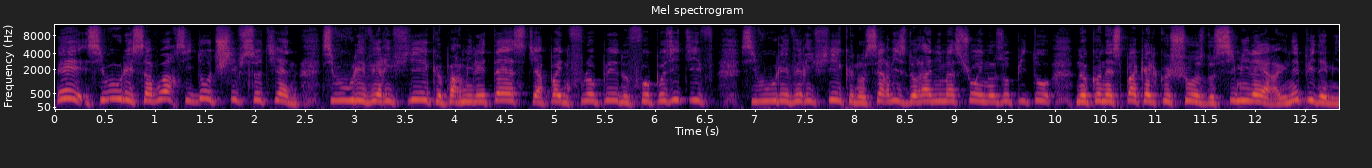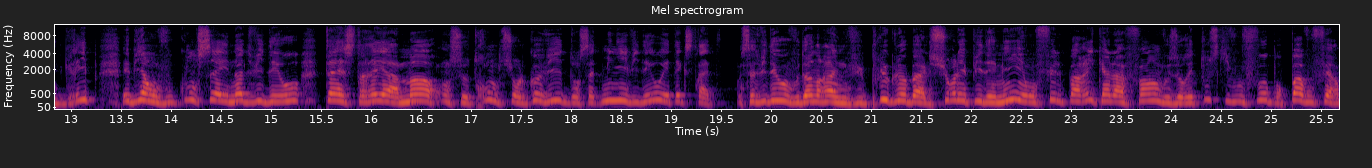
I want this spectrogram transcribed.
Et si vous voulez savoir si d'autres chiffres se tiennent, si vous voulez vérifier que parmi les tests, il n'y a pas une flopée de faux positifs, si vous voulez vérifier que nos services de réanimation et nos hôpitaux ne connaissent pas quelque chose de similaire à une épidémie de grippe, eh bien on vous conseille notre vidéo « Test Réa mort, on se trompe sur le Covid » dont cette mini-vidéo est extraite. Cette vidéo vous donnera une vue plus globale sur l'épidémie et on fait le pari qu'à la fin, vous aurez tout ce qu'il vous faut pour pas vous faire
